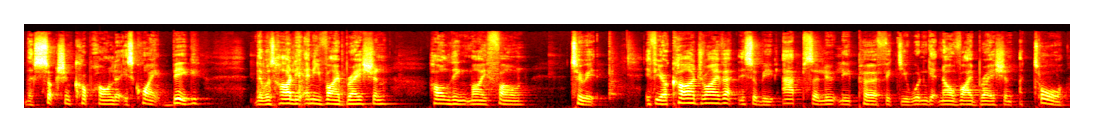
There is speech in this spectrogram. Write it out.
the suction cup holder is quite big. There was hardly any vibration holding my phone to it. If you're a car driver, this would be absolutely perfect. You wouldn't get no vibration at all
